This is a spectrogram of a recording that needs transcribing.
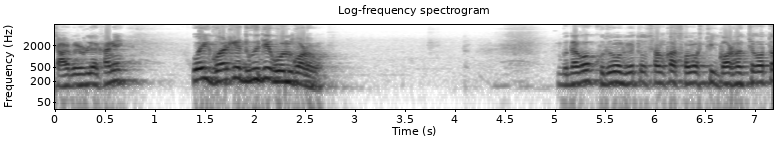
চার বেরোলো এখানে। ওই গড়কে দুই দিয়ে গুণ করো। দেখো ক্ষুদ্র বৃহত্তর সংখ্যা সমষ্টি গড় হচ্ছে কত?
